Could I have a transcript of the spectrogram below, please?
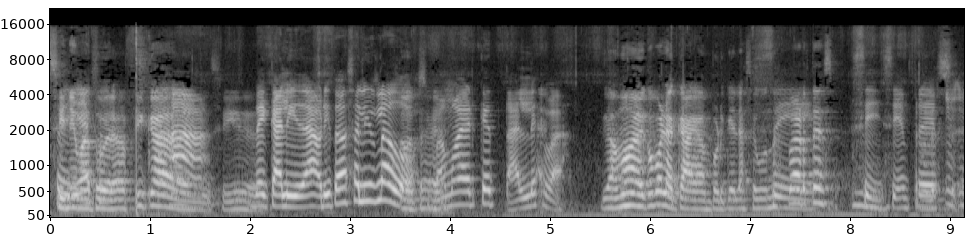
Cinematográfica. Ah, sí, de- calidad. Ahorita va a salir la 2. Total. Vamos a ver qué tal les va. Vamos a ver cómo la cagan, porque las segundas Sí, partes. Sí, siempre. es, sé. mm,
